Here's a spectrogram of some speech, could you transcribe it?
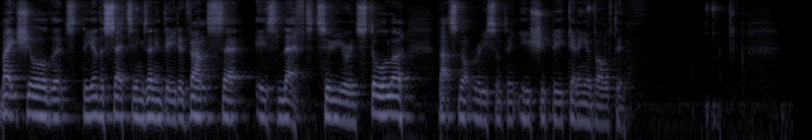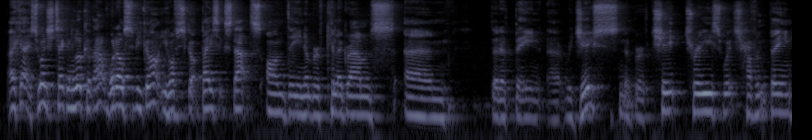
Make sure that the other settings and indeed advanced set is left to your installer. That's not really something you should be getting involved in. Okay, so once you've taken a look at that, what else have you got? You've obviously got basic stats on the number of kilograms um, that have been uh, reduced, number of trees which haven't been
